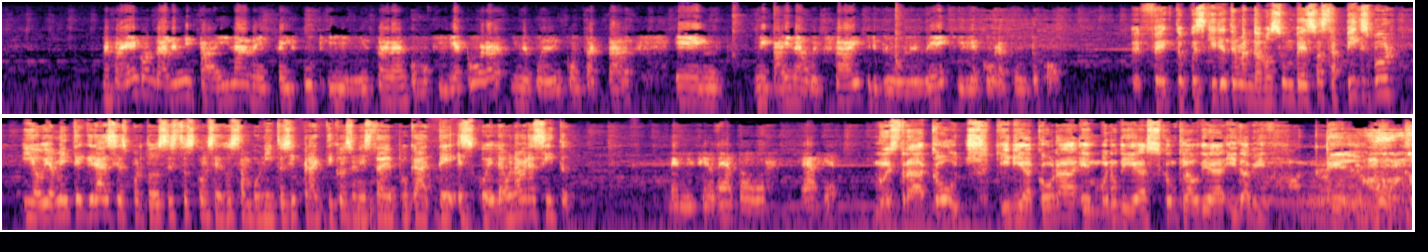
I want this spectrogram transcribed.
Me pueden encontrar en mi página de Facebook y en Instagram como Kiria Cora y me pueden contactar en mi página website www.kiriacora.com. Perfecto, pues Kiria, te mandamos un beso hasta Pittsburgh y obviamente gracias por todos estos consejos tan bonitos y prácticos en esta época de escuela. Un abracito. Bendiciones a todos. Gracias. Nuestra coach, Kiria Cora, en Buenos Días con Claudia y David. El mundo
